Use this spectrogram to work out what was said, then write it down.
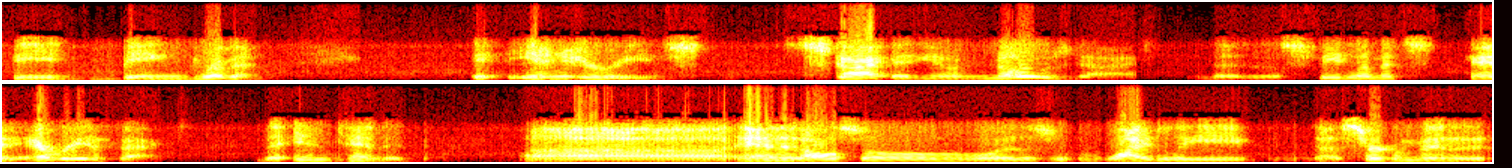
speed being driven. Injuries, sky, you know, nosedive. The, the speed limits had every effect that intended. Uh, and it also was widely uh, circumvented,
